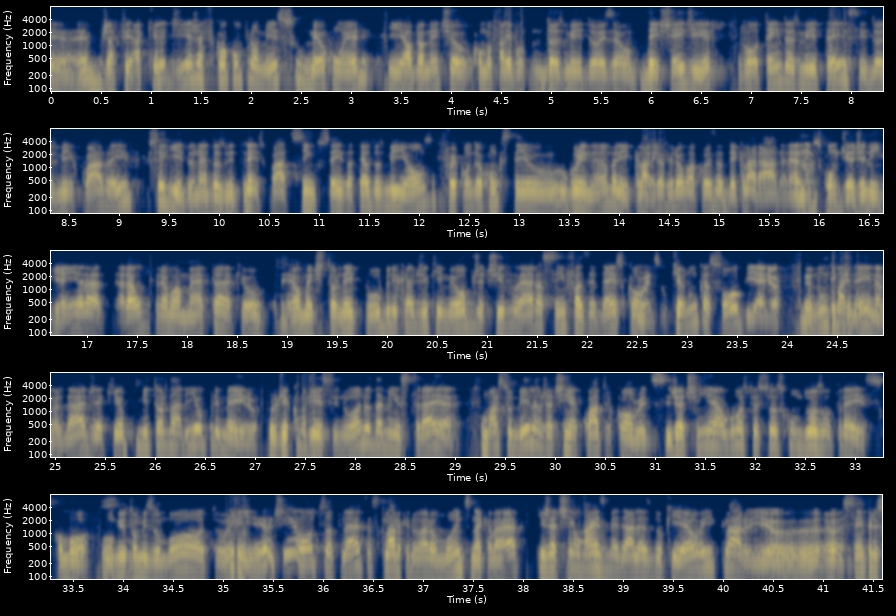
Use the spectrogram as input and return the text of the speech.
já, aquele dia já ficou compromisso meu com ele, e obviamente, eu, como eu falei, em 2002 eu deixei de ir, voltei em 2003 e 2004, aí seguido, né, 2003, 4, 5, 6, até o 2011, foi quando eu conquistei o, green number, e claro, já virou uma coisa declarada, né, eu não escondia de ninguém, era, era, um, era uma meta que eu realmente tornei pública de que meu objetivo era, sim, fazer 10 comrades, o que eu nunca soube, Enio, eu nunca imaginei, na verdade, é que eu me tornaria o primeiro, porque, como eu disse, no ano da minha estreia, o Márcio Milan já tinha quatro e já tinha algumas pessoas com duas ou três, como o Milton Mizumoto, enfim, eu tinha outros atletas, claro que não eram muitos naquela época, que já tinham mais medalhas do que eu, e claro, eu, eu sempre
